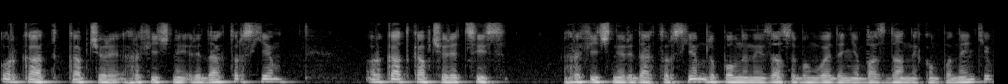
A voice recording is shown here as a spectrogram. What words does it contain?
ORCAD Capture графічний редактор схем, ORCAD Capture CIS графічний редактор схем, доповнений засобом ведення баз даних компонентів.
